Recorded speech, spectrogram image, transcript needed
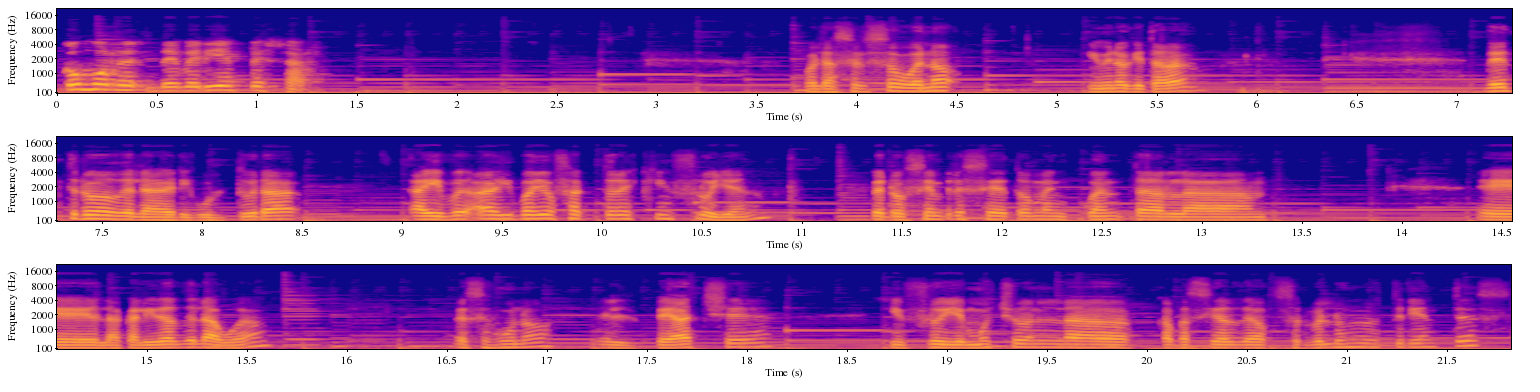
cómo debería empezar? Hola Celso, bueno, primero que tal, dentro de la agricultura hay, hay varios factores que influyen pero siempre se toma en cuenta la, eh, la calidad del agua. Ese es uno. El pH, influye mucho en la capacidad de absorber los nutrientes.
